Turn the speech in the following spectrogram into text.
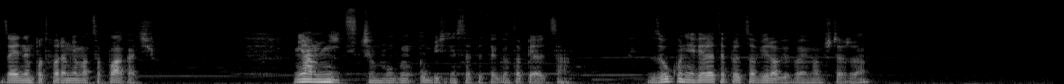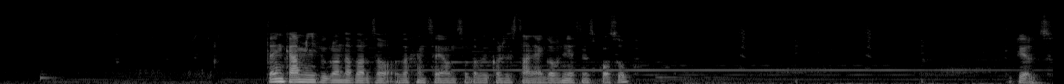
za jednym potworem nie ma co płakać. Nie mam nic, czym mógłbym ubić niestety tego topielca. Z łuku niewiele topielcowi robię, powiem wam szczerze. Ten kamień wygląda bardzo zachęcająco do wykorzystania go w nie ten sposób. Topielcu.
